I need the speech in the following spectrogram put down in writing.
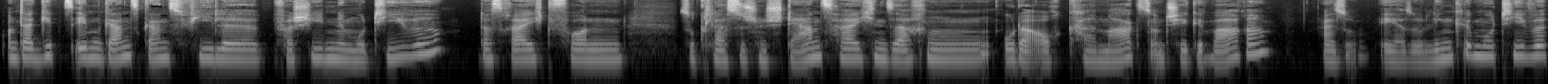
Und da gibt's eben ganz, ganz viele verschiedene Motive. Das reicht von so klassischen Sternzeichensachen oder auch Karl Marx und Che Guevara. Also eher so linke Motive,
